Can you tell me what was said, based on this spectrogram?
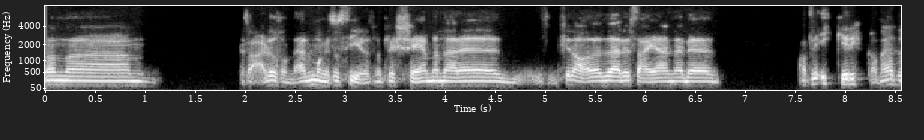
Men eh, så er det jo sånn, det er mange som sier det som en klisjé, men det er finale, det er seieren eller at vi ikke rykka ned. Du,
